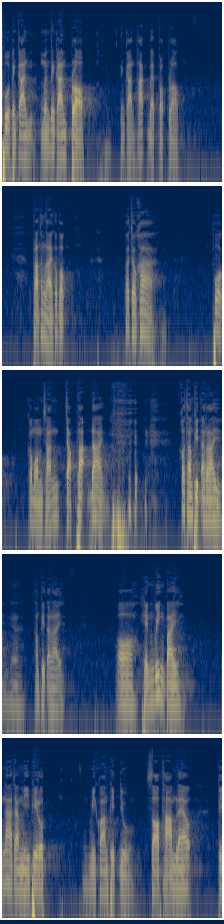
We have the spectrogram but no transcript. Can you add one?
พูดเป็นการเหมือนเป็นการปลอบ เป็นการทักแบบปลอบๆพระทั้งหลายก็บอก พระเจ้าข้าพวกกระหม่อมฉันจับพระได้เขาทำผิดอะไรทำผิดอะไร อ๋อเห็นวิ่งไป น่าจะมีพิรุษมีความผิดอยู่ สอบถามแล้ว ตี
